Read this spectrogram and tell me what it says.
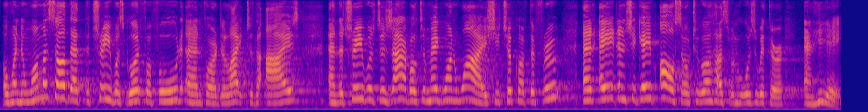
But when the woman saw that the tree was good for food and for a delight to the eyes, and the tree was desirable to make one wise, she took of the fruit and ate, and she gave also to her husband who was with her, and he ate.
